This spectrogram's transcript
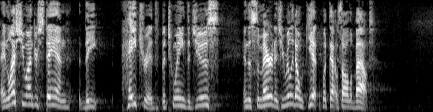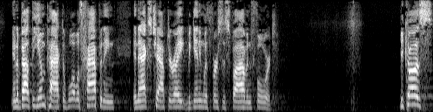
unless you understand the hatred between the Jews and the Samaritans, you really don't get what that was all about. and about the impact of what was happening in Acts chapter 8, beginning with verses 5 and forward. Because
